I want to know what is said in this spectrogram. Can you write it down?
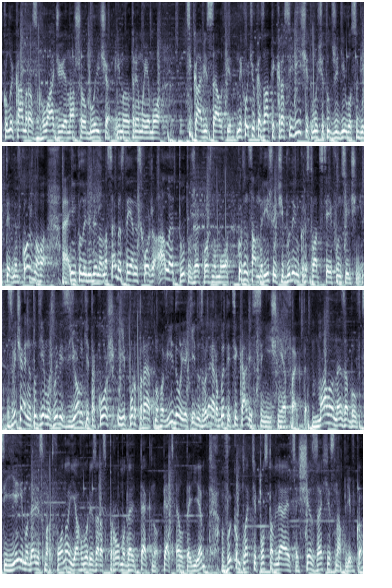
коли камера згладжує наше обличчя, і ми отримуємо цікаві селфі. Не хочу казати красивіші, тому що тут вже діло суб'єктивне в кожного. Е, інколи людина на себе стає не схожа, але тут уже кожному кожен сам вирішує, чи буде він користуватися цією функцією чи ні. Звичайно, тут є можливість зйомки також і портретного відео, який дозволяє робити цікаві сценічні ефекти. Мало не забув цієї моделі смартфона. Я говорю зараз про модель Tecno 5 LTE. В комплекті поставляється ще захисна плівка,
